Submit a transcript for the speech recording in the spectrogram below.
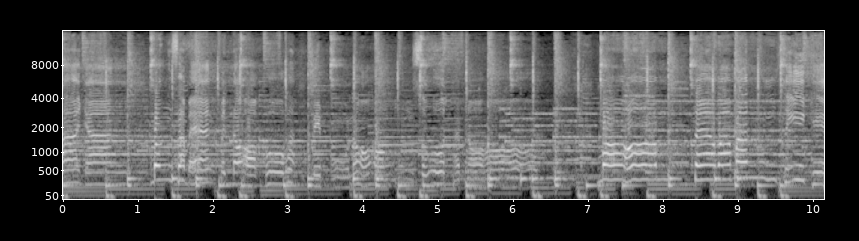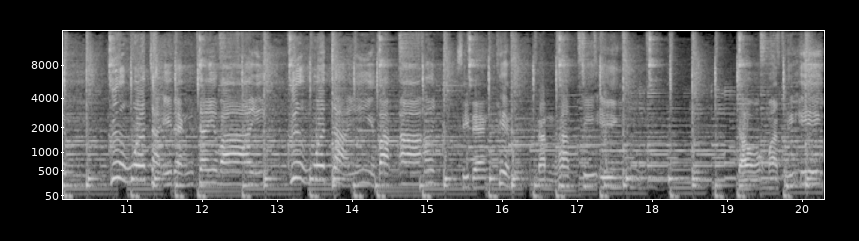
พายางบังสะแบงเป็นดอกบัวเน็บหูน้องสูดถนอม เข้มคือหัวใจแดงใจวายคือหัวใจบักอายสีแดงเข้มกันฮักที่อิง เจ้ามาที่อิง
